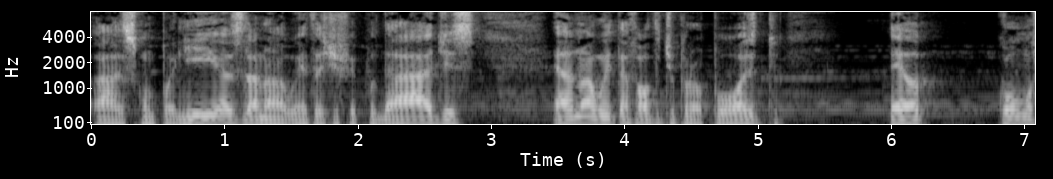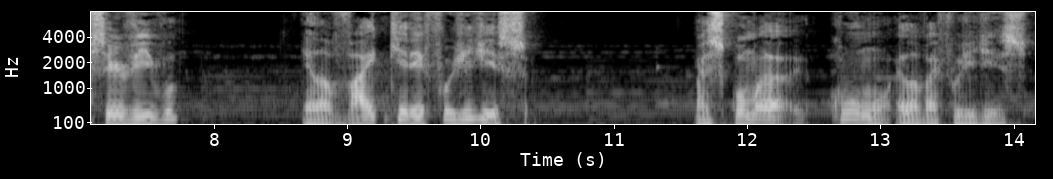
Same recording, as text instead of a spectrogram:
as companhias, ela não aguenta as dificuldades, ela não aguenta a falta de propósito. Ela, como ser vivo, ela vai querer fugir disso. Mas como, como ela vai fugir disso?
